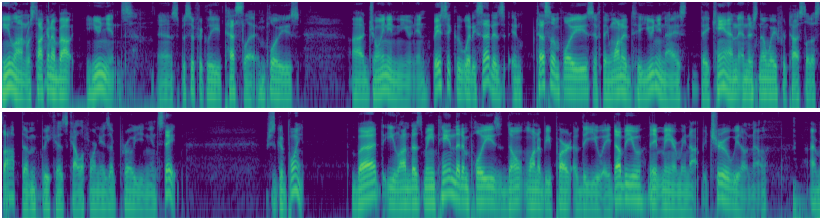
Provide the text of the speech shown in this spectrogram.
Elon was talking about unions, uh, specifically Tesla employees uh, joining a union. Basically, what he said is, in Tesla employees, if they wanted to unionize, they can, and there's no way for Tesla to stop them because California is a pro-union state, which is a good point. But Elon does maintain that employees don't want to be part of the UAW. They may or may not be true. We don't know. I'm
